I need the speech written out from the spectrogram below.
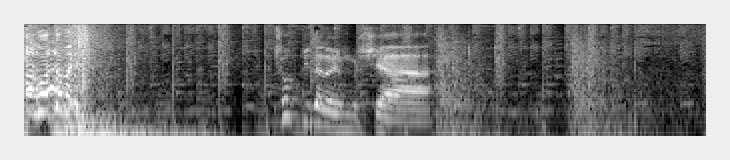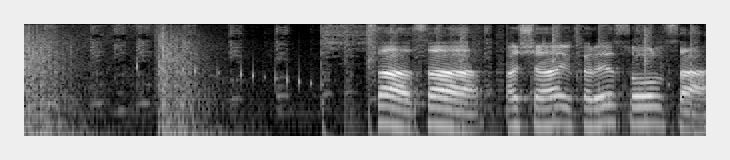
Bak orada bak. Çok güzel oyunmuş ya. Sağ sağ aşağı yukarı sol sağ.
